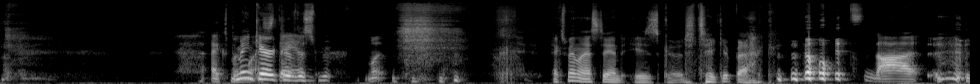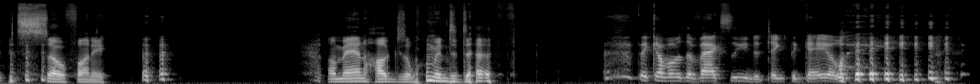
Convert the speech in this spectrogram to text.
X The Men. main character of this What? X Men Last Stand is good. Take it back. no, it's not. It's so funny. A man hugs a woman to death. they come up with a vaccine to take the gay away.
